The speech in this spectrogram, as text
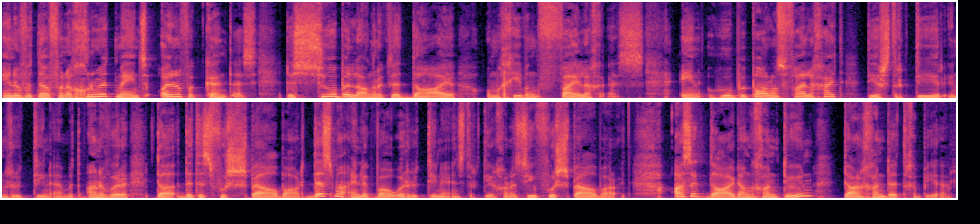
En of dit nou van 'n groot mens of 'n kind is, dis so belangrik dat daai omgewing veilig is. En hoe bepaal ons veiligheid? Deur struktuur en rotine. Met ander woorde, da, dit is voorspelbaar. Dis maar eintlik waaroor rotine en struktuur gaan. Is die voorspelbaarheid. As ek daai ding gaan doen, dan gaan dit gebeur.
